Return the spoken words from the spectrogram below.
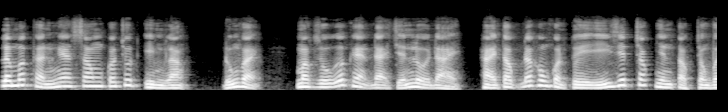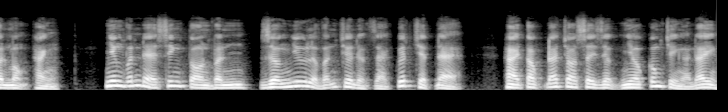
Lâm Bắc Thần nghe xong có chút im lặng. Đúng vậy, mặc dù ước hẹn đại chiến lôi đài, hải tộc đã không còn tùy ý giết chóc nhân tộc trong Vân Mộng Thành, nhưng vấn đề sinh tồn vẫn dường như là vẫn chưa được giải quyết triệt để. Hải tộc đã cho xây dựng nhiều công trình ở đây,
